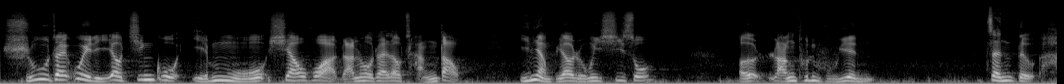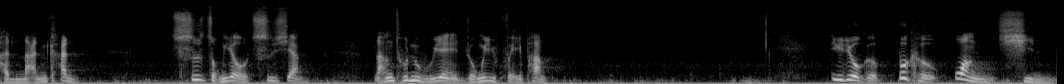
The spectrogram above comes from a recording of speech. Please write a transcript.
食物在胃里要经过研磨、消化，然后再到肠道，营养比较容易吸收。而狼吞虎咽真的很难看，吃总要有吃相，狼吞虎咽容易肥胖。第六个，不可忘寝，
